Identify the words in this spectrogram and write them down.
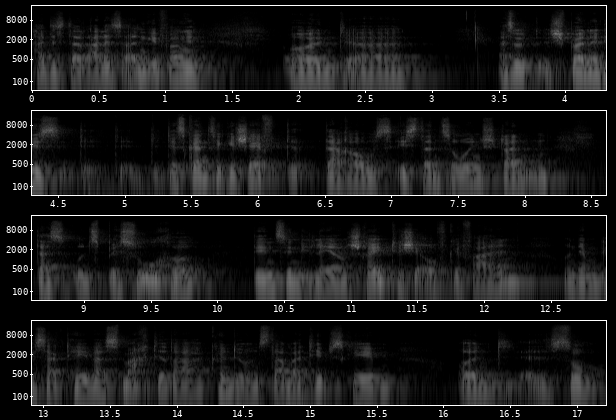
hat es dann alles angefangen. Und äh, also spannend ist, das ganze Geschäft daraus ist dann so entstanden, dass uns Besucher, denen sind die leeren Schreibtische aufgefallen und haben gesagt, hey, was macht ihr da? Könnt ihr uns da mal Tipps geben? Und äh, so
